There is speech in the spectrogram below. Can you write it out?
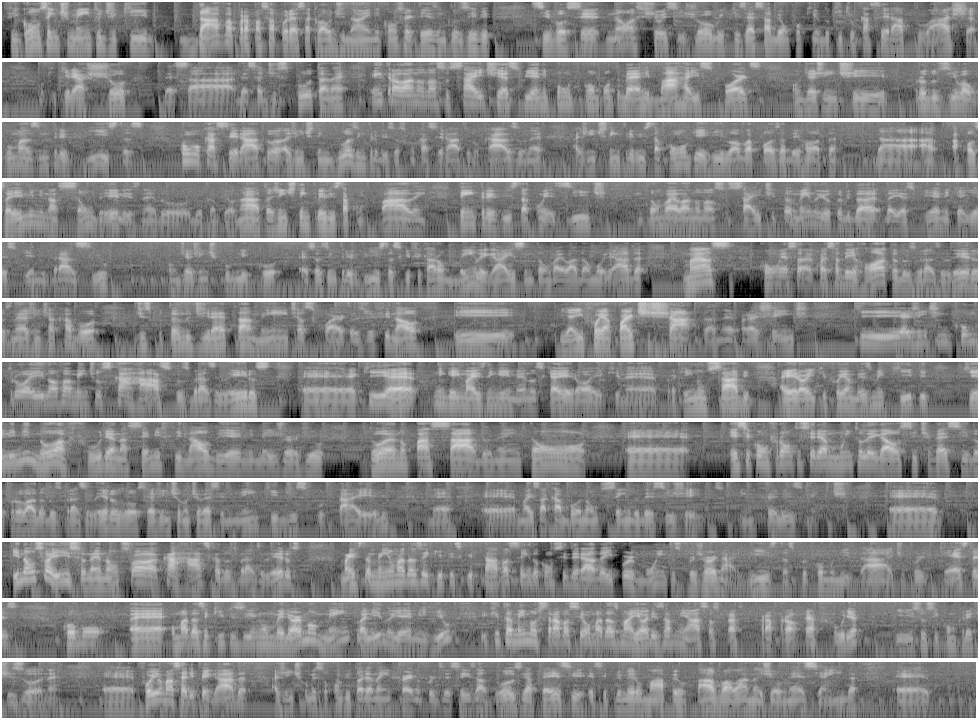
ficou um sentimento de que dava para passar por essa Cloud9, com certeza. Inclusive, se você não assistiu esse jogo e quiser saber um pouquinho do que, que o Cacerato acha, o que, que ele achou dessa, dessa disputa, né? Entra lá no nosso site espn.com.br barra esportes, onde a gente produziu algumas entrevistas com o Cacerato. A gente tem duas entrevistas com o Cacerato, no caso, né? A gente tem entrevista com o Guerri logo após a derrota da, a, após a eliminação deles, né, do, do campeonato. A gente tem entrevista com Fallen, tem entrevista com Exit. Então vai lá no nosso site também no YouTube da, da ESPN, que é ESPN Brasil, onde a gente publicou essas entrevistas que ficaram bem legais. Então vai lá dar uma olhada. Mas com essa, com essa derrota dos brasileiros, né, a gente acabou disputando diretamente as quartas de final e, e aí foi a parte chata, né, pra gente, que a gente encontrou aí novamente os carrascos brasileiros, é, que é ninguém mais, ninguém menos que a Heroic, né? Para quem não sabe, a Heroic foi a mesma equipe que eliminou a Fúria na semifinal do IM Major Hill do ano passado, né? Então, é, esse confronto seria muito legal se tivesse ido para o lado dos brasileiros ou se a gente não tivesse nem que disputar ele, né? É, mas acabou não sendo desse jeito, infelizmente. É, e não só isso, né? Não só a carrasca dos brasileiros, mas também uma das equipes que estava sendo considerada aí por muitos, por jornalistas, por comunidade, por casters, como é, uma das equipes em um melhor momento ali no IEM Rio e que também mostrava ser uma das maiores ameaças para a própria Fúria, e isso se concretizou, né? É, foi uma série pegada, a gente começou com vitória na Inferno por 16 a 12, até esse, esse primeiro mapa eu tava lá na Geonesse ainda, é,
